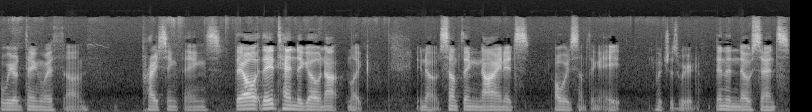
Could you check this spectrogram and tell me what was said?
a weird thing with um, pricing things. They all they tend to go not like, you know, something nine. It's always something eight, which is weird, and then no cents.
